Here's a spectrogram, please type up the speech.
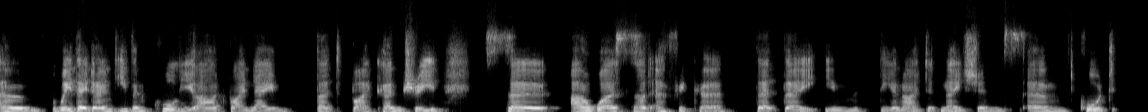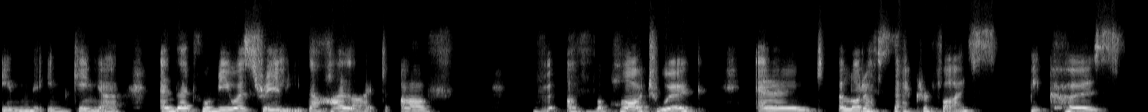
um, where they don't even call you out by name but by country. So I was South Africa that day in the United Nations um, court in, in Kenya. And that for me was really the highlight of, of hard work and a lot of sacrifice because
